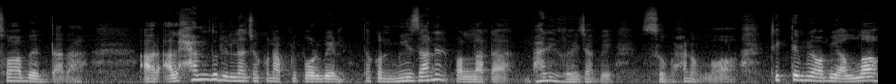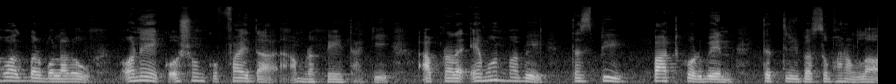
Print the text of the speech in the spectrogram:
সবের দ্বারা। আর আলহামদুলিল্লাহ যখন আপনি পড়বেন, তখন মিজানের পাল্লাটা ভারী হয়ে যাবে। সুবাহানুল্লাহ। ঠিক তেমনি অবি আল্লাহ আকবার বলারও অনেক অসংখ্য ফায়দা আমরা পেয়ে থাকি। আপনারা এমনভাবে তাজবি পাঠ করবেন, তেত্রিশ বার সুবহান আল্লাহ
